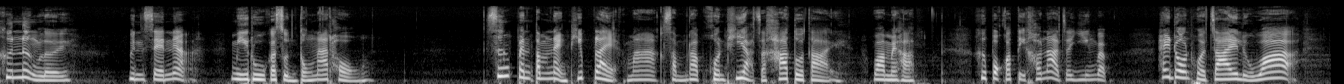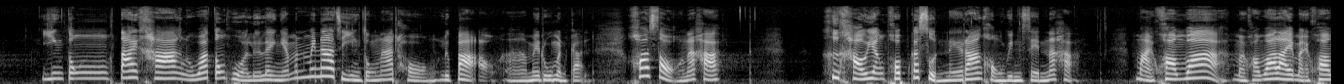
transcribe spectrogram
คือหนึ่งเลยวินเซนต์เนี่ยมีรูกระสุนตรงหน้าท้อง ซึ่งเป็นตำแหน่งที่แปลกมากสำหรับคนที่อยากจะฆ่าตัวตายว่าไหมคะ คือปกติเขาน่าจะยิงแบบ ให้โดนหัวใจหรือว่ายิงตรงใต้คางหรือว่าตรงหัวหรืออะไรเงี้ยมันไม่น่าจะยิงตรงหน้าท้องหรือเปล่าอ่าไม่รู้เหมือนกัน ข้อ 2 นะคะ คือเขายังพบกระสุนในร่างของวินเซนต์นะคะหมายความว่าหมายความว่าอะไรหมายความ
